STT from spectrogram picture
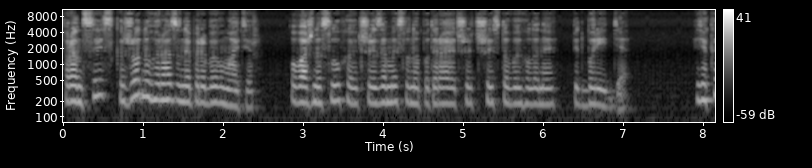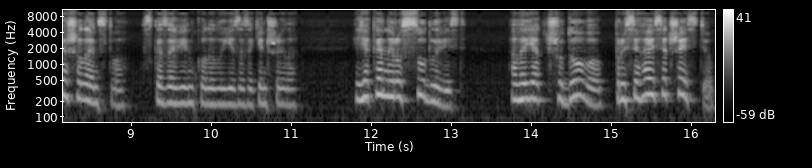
Франциск жодного разу не перебив матір, уважно слухаючи і замислено потираючи чисто виголене підборіддя. Яке шаленство, сказав він, коли Луїза закінчила, яка нерозсудливість, але як чудово, присягаюся честю.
